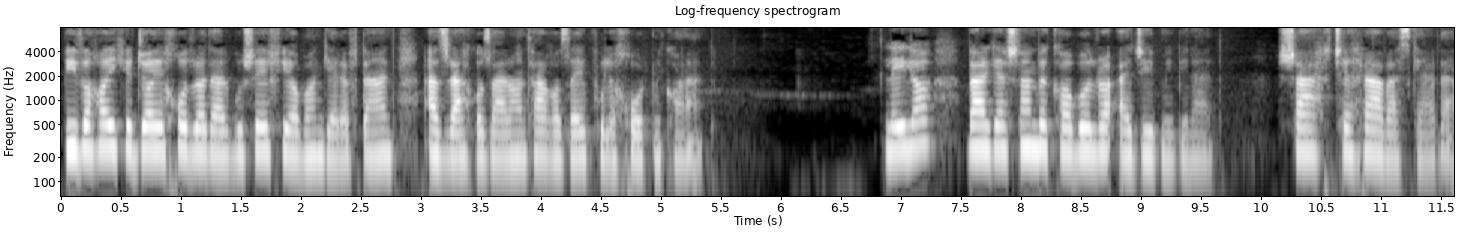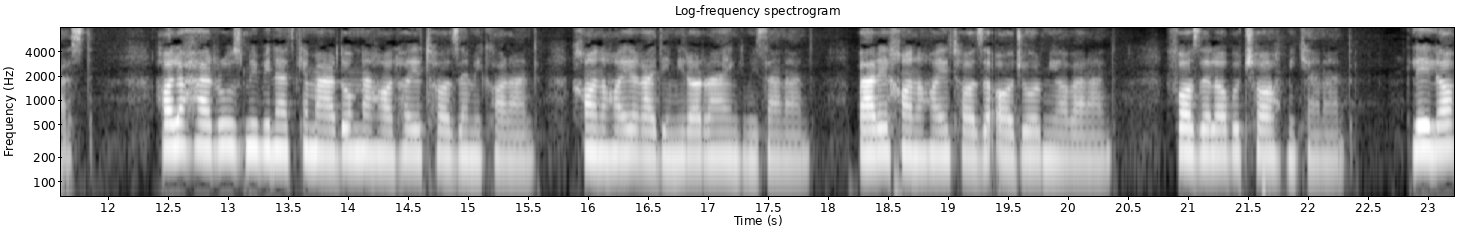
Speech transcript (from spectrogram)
بیوه هایی که جای خود را در گوشه خیابان گرفتند از رهگذران تقاضای پول خورد می کنند. لیلا برگشتن به کابل را عجیب می بیند. شهر چهره عوض کرده است. حالا هر روز می بیند که مردم نهال های تازه می کارند. خانه های قدیمی را رنگ می زنند. برای خانه های تازه آجر می آورند. فاضلاب و چاه می کنند. لیلا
